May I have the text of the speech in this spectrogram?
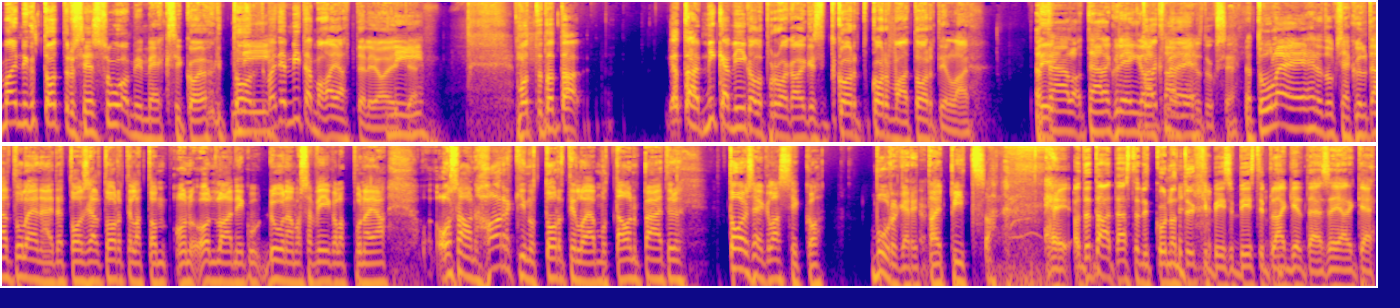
mä olin niinku tottunut siihen Suomi-Meksikoon johonkin tortti. Niin. Mä en tiedä, mitä mä ajattelin oikein. Niin. Mutta tota, jotain, mikä viikonloppuruoka oikeasti kor, korvaa tortillaan? No Niin. täällä, täällä kyllä jengi meille vielä- ehdotuksia? No tulee ehdotuksia. Kyllä täällä tulee näitä, että on siellä tortillat on, on, ollaan niinku duunaamassa viikonloppuna ja osa on harkinnut tortilloja, mutta on päätynyt toiseen klassikko, burgerit tai pizza. Hei, otetaan tästä nyt kunnon tykkibiisi Beastie Blackilta ja sen jälkeen,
